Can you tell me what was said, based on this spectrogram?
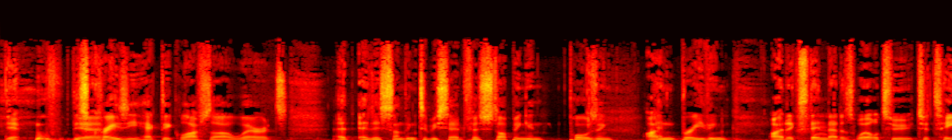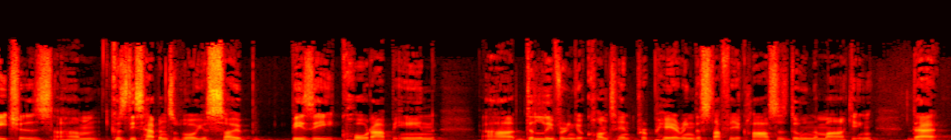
Yeah. this Yeah. crazy hectic lifestyle where it's it, it is something to be said for stopping and pausing I- and breathing. I'd extend that as well to to teachers because this happens as well. You're so busy, caught up in uh, delivering your content, preparing the stuff for your classes, doing the marking, that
